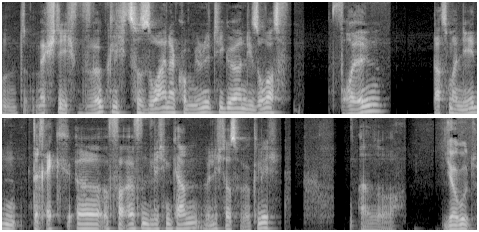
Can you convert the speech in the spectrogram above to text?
Und möchte ich wirklich zu so einer Community gehören, die sowas wollen, dass man jeden Dreck äh, veröffentlichen kann? Will ich das wirklich? Also. Ja gut,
